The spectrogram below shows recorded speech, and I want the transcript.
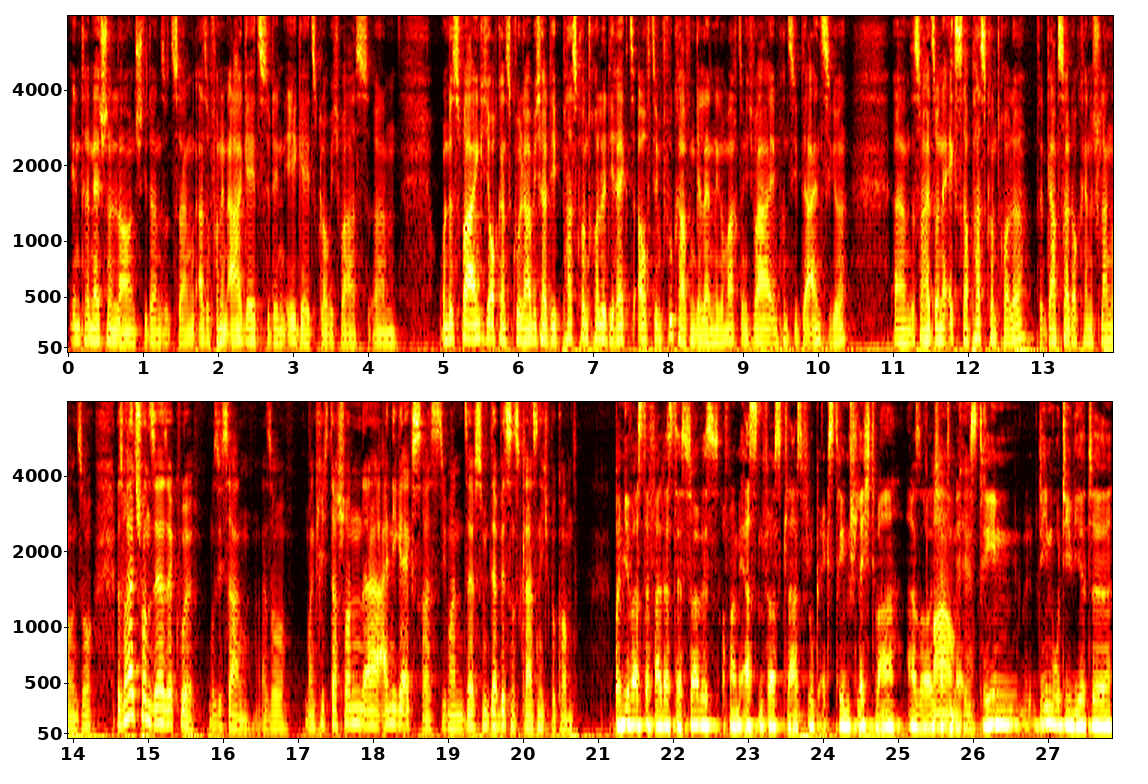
International Lounge, die dann sozusagen, also von den A-Gates zu den E-Gates, glaube ich, war es. Ähm, und das war eigentlich auch ganz cool. Da habe ich halt die Passkontrolle direkt auf dem Flughafengelände gemacht und ich war im Prinzip der Einzige. Ähm, das war halt so eine extra Passkontrolle. Da gab es halt auch keine Schlange und so. Das war halt schon sehr, sehr cool, muss ich sagen. Also man kriegt da schon äh, einige Extras, die man selbst mit der Business Class nicht bekommt. Bei mir war es der Fall, dass der Service auf meinem ersten First-Class-Flug extrem schlecht war. Also ich ah, hatte eine okay. extrem demotivierte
